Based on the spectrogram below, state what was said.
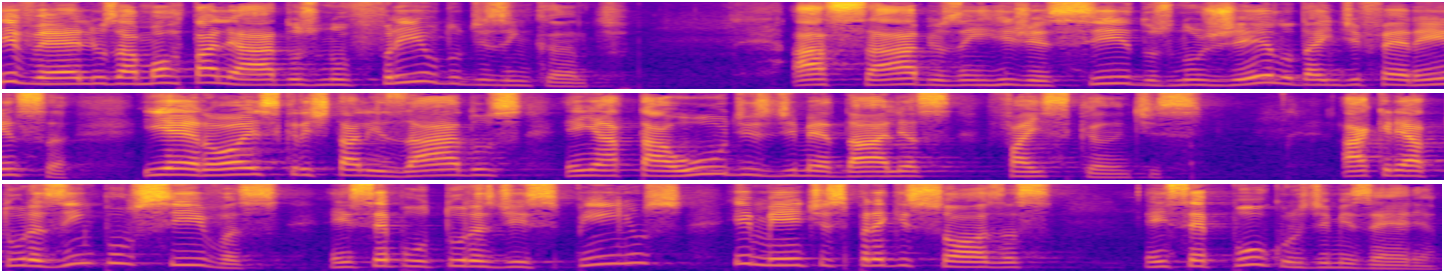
e velhos amortalhados no frio do desencanto. Há sábios enrijecidos no gelo da indiferença e heróis cristalizados em ataúdes de medalhas faiscantes. Há criaturas impulsivas em sepulturas de espinhos e mentes preguiçosas em sepulcros de miséria.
